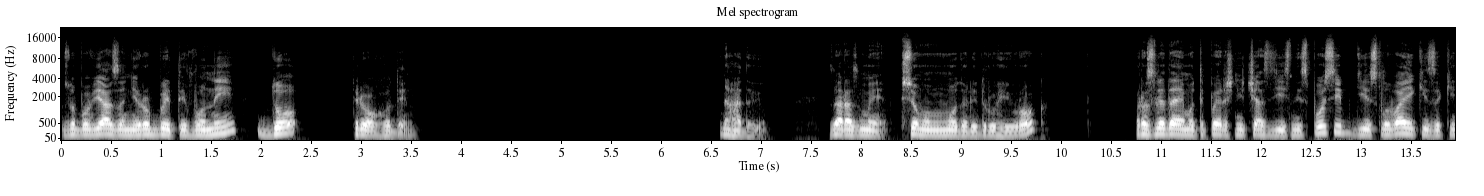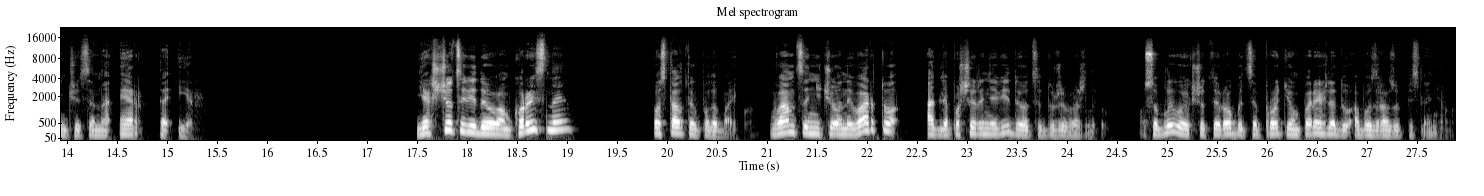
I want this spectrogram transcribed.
зобов'язані робити вони до трьох годин? Нагадую, зараз ми в сьомому модулі другий урок. Розглядаємо теперішній час дійсний спосіб дієслова, які закінчуються на «р» та «ір». Якщо це відео вам корисне, поставте вподобайку. Вам це нічого не варто, а для поширення відео це дуже важливо. Особливо, якщо це робиться протягом перегляду або зразу після нього.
